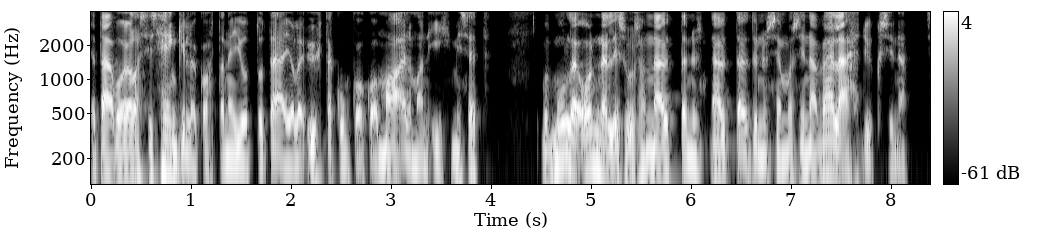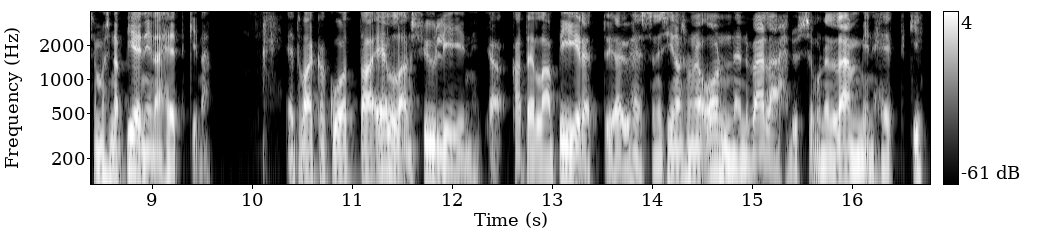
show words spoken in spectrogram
ja tämä voi olla siis henkilökohtainen juttu, tämä ei ole yhtä kuin koko maailman ihmiset, mutta mulle onnellisuus on näyttänyt, näyttäytynyt semmoisina välähdyksinä, semmoisina pieninä hetkinä että vaikka kun ottaa Ellan syliin ja katellaan piirrettyjä yhdessä, niin siinä on semmoinen onnen välähdys, semmoinen lämmin hetki.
